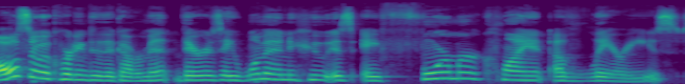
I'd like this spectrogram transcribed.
Also according to the government there is a woman who is a former client of larry's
